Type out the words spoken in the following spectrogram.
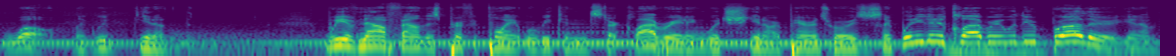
whoa, like we, you know. We have now found this perfect point where we can start collaborating, which you know our parents were always just like, "When are you going to collaborate with your brother?" You know,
